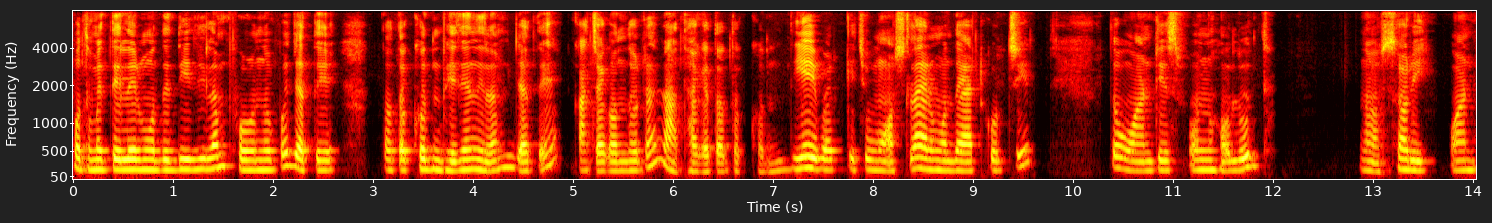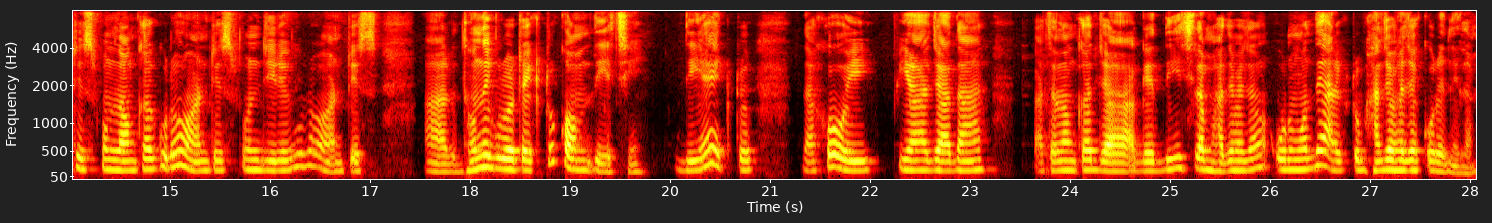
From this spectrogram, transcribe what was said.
প্রথমে তেলের মধ্যে দিয়ে দিলাম ফোড়ন ওপর যাতে ততক্ষণ ভেজে নিলাম যাতে কাঁচা গন্ধটা না থাকে ততক্ষণ। দিয়ে এবার কিছু মশলা এর মধ্যে অ্যাড করছি। তো ওয়ান স্পুন হলুদ না সরি ওয়ান স্পুন লঙ্কা গুঁড়ো ওয়ান স্পুন জিরে গুঁড়ো ওয়ান টিস আর ধনে গুঁড়োটা একটু কম দিয়েছি। দিয়ে একটু, দেখো ওই পেঁয়াজ, আদা, কাঁচা লঙ্কা যা আগে দিয়েছিলাম ভাজা ভাজা, ওর মধ্যে আর একটু ভাজা ভাজা করে নিলাম।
